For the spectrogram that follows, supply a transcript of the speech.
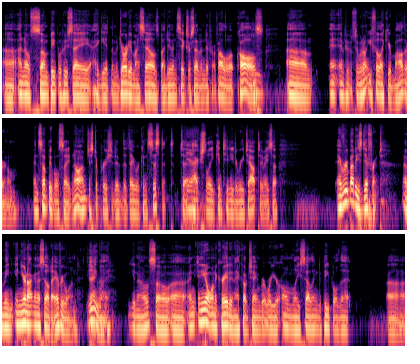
Uh, I know some people who say I get the majority of my sales by doing six or seven different follow up calls. Um, and, and people say, well, don't you feel like you're bothering them? And some people say, no, I'm just appreciative that they were consistent to Yeah. actually continue to reach out to me. So everybody's different. I mean, and you're not going to sell to everyone anyway, you know. So, uh, and, and you don't want to create an echo chamber where you're only selling to people that uh,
